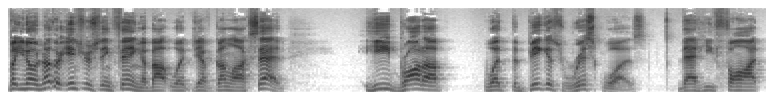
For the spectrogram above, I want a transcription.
But you know, another interesting thing about what Jeff Gundlach said, he brought up what the biggest risk was that he thought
